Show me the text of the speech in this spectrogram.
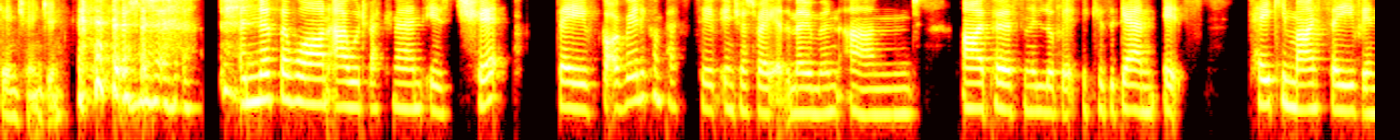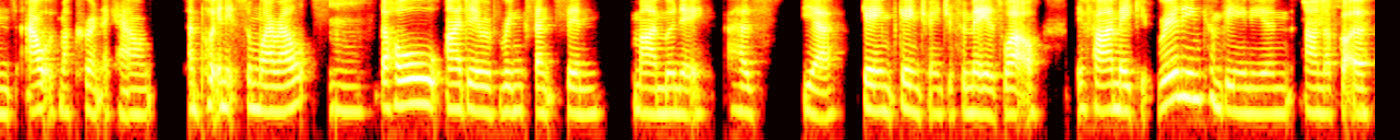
game changing. Another one I would recommend is Chip. They've got a really competitive interest rate at the moment, and I personally love it because, again, it's taking my savings out of my current account and putting it somewhere else. Mm. The whole idea of ring fencing my money has, yeah, game game changer for me as well. If I make it really inconvenient and I've got to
